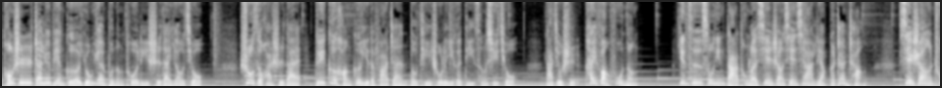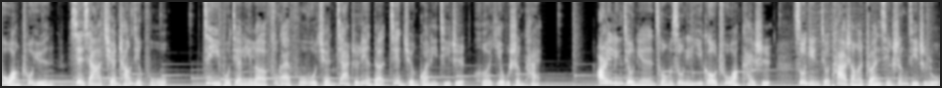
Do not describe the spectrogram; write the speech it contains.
同时，战略变革永远不能脱离时代要求。数字化时代对各行各业的发展都提出了一个底层需求，那就是开放赋能。因此，苏宁打通了线上线下两个战场，线上触网触云，线下全场景服务，进一步建立了覆盖服务全价值链的健全管理机制和业务生态。二零零九年，从苏宁易购触网开始，苏宁就踏上了转型升级之路。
